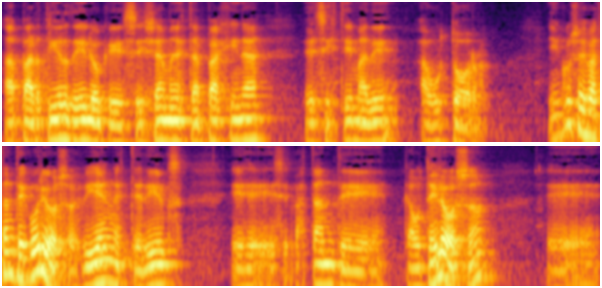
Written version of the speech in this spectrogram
a partir de lo que se llama en esta página el sistema de autor. Incluso es bastante curioso, es bien, este Dirks es bastante cauteloso, eh,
